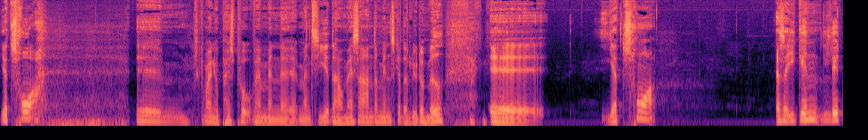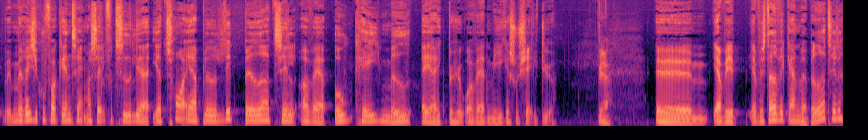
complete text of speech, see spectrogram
jeg tror, øh, skal man jo passe på, hvad man, øh, man siger. Der er jo masser af andre mennesker, der lytter med. øh, jeg tror, altså igen, lidt med risiko for at gentage mig selv for tidligere, jeg tror, jeg er blevet lidt bedre til at være okay med, at jeg ikke behøver at være et mega socialt dyr. Ja. Øh, jeg, vil, jeg vil stadigvæk gerne være bedre til det.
